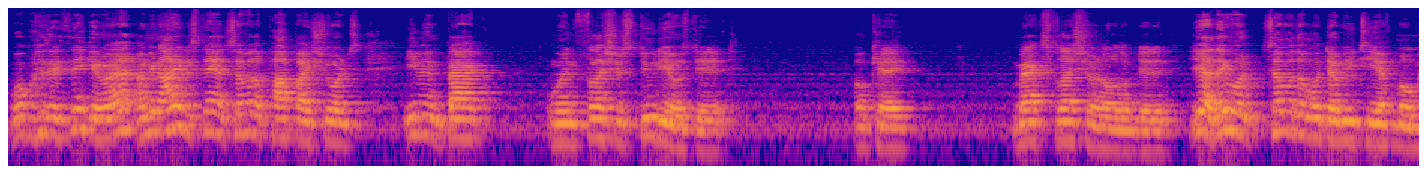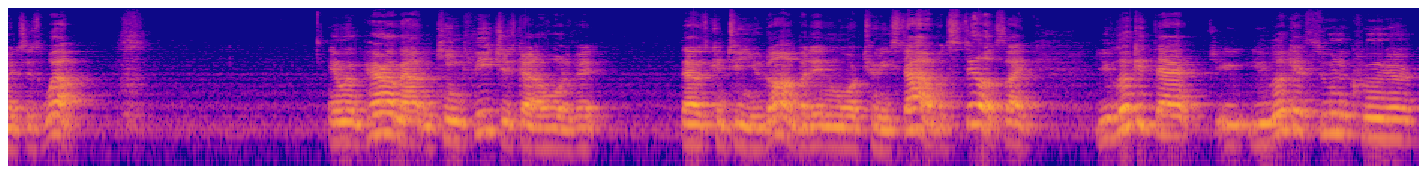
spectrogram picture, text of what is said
What were they thinking? right? I mean, I understand some of the Popeye shorts, even back when Fleischer Studios did it. Okay, Max Fleischer and all of them did it. Yeah, they were. Some of them were WTF moments as well. And when Paramount and King Features got a hold of it, that was continued on, but in more toony style. But still, it's like you look at that. You, you look at Swooner Crooner.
